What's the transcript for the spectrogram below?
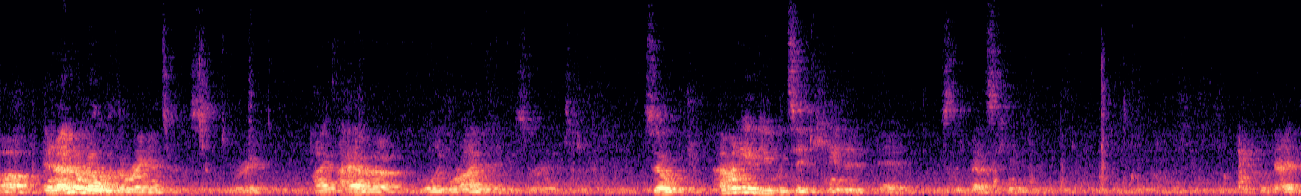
Uh, and I don't know what the right answer is, right? I, I have a, like, what I think is the right answer. So, how many of you would say candidate A is the best candidate? Okay?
